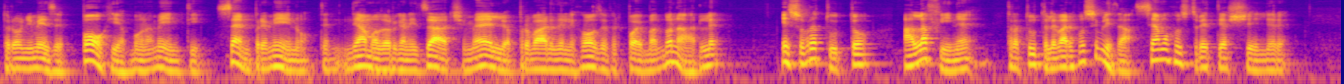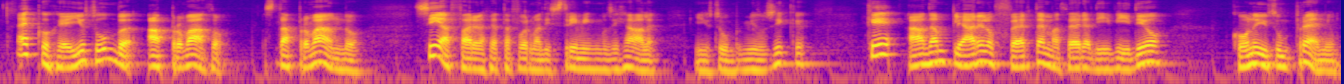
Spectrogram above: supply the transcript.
per ogni mese pochi abbonamenti, sempre meno, tendiamo ad organizzarci meglio, a provare delle cose per poi abbandonarle e soprattutto alla fine, tra tutte le varie possibilità, siamo costretti a scegliere. Ecco che YouTube ha provato sta provando sia a fare la piattaforma di streaming musicale YouTube Music che ad ampliare l'offerta in materia di video con YouTube Premium,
